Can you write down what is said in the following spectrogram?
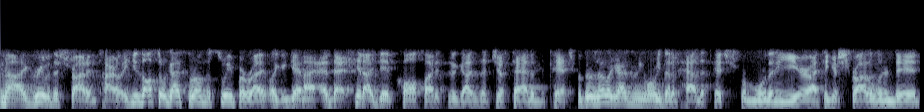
No, I agree with Estrada entirely. He's also a guy throwing the sweeper, right? Like again, I, that hit I did qualify it to the guys that just added the pitch, but there's other guys in the org that have had the pitch for more than a year. I think Estrada learned it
